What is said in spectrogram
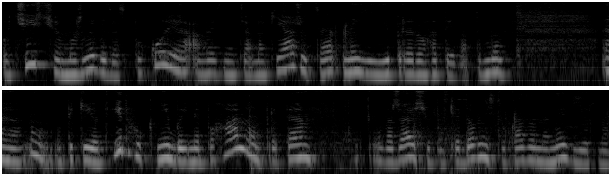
очищує, можливо, заспокоює, але зняття макіяжу це не її прерогатива. Тому е, ну, такий от відгук, ніби й непогано, проте вважаю, що послідовність указана невірно.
